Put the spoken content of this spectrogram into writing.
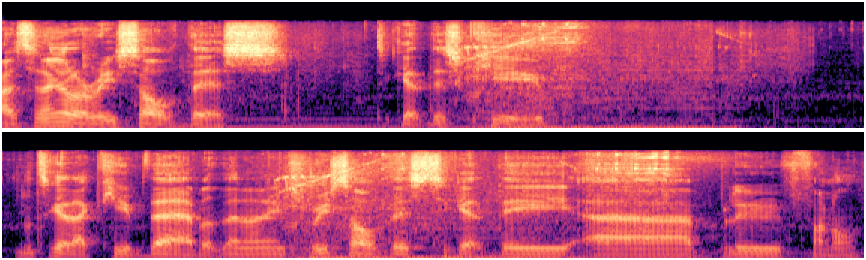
Alright, so now I've got to resolve this to get this cube. Not to get that cube there, but then I need to resolve this to get the uh, blue funnel.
